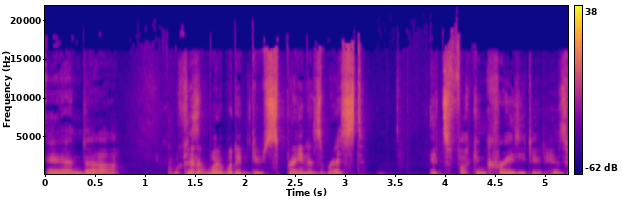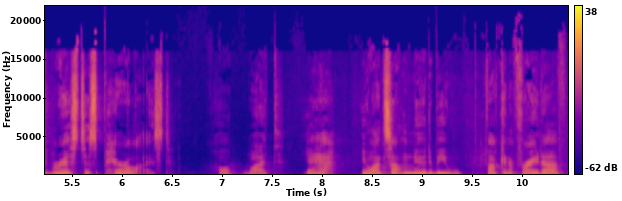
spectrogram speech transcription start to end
and uh, what kind of what, what did he do? Sprain his wrist? it's fucking crazy, dude. His wrist is paralyzed. What? Yeah, you want something new to be fucking afraid of?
